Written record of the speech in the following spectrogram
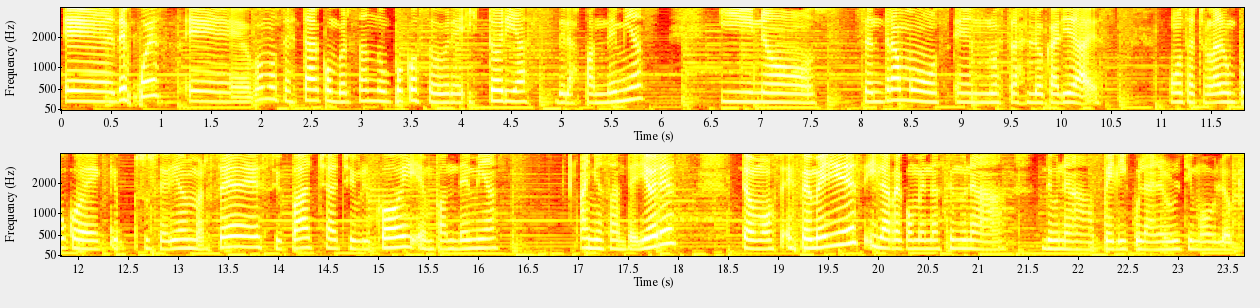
Eh, después eh, vamos a estar conversando un poco sobre historias de las pandemias y nos centramos en nuestras localidades. Vamos a charlar un poco de qué sucedió en Mercedes, Suipacha, Chivilcoy en pandemias años anteriores. Tenemos efemérides y la recomendación de una, de una película en el último bloque.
